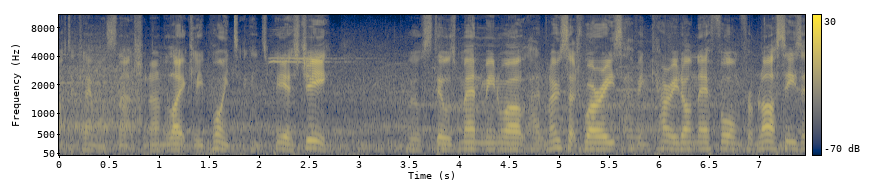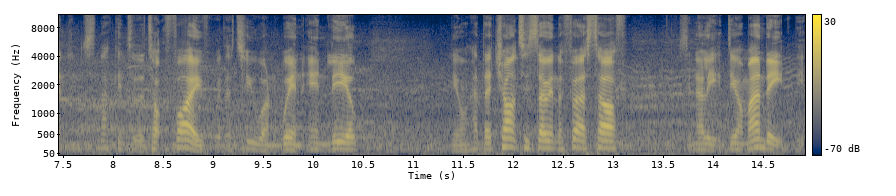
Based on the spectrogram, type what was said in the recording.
after Clermont snatched an unlikely point against PSG. Will Still's men, meanwhile, had no such worries, having carried on their form from last season and snuck into the top five with a 2-1 win in Lille. Lyon had their chances, though, in the first half. Sinaly Diomande, the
